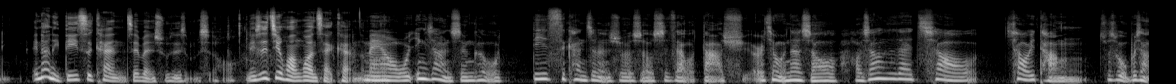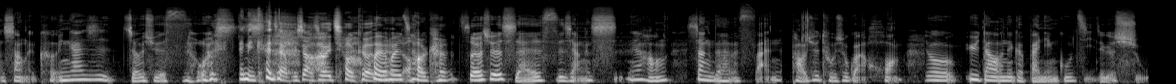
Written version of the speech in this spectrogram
离。哎，那你第一次看这本书是什么时候？你是进皇冠才看的吗？没有，我印象很深刻。我第一次看这本书的时候是在我大学，而且我那时候好像是在翘。翘一堂就是我不想上的课，应该是哲学史或是。哎，你看起来不像是会翘课的。会会翘课，哲学史还是思想史？因为好像上的很烦，跑去图书馆晃，就遇到那个《百年孤寂》这个书。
